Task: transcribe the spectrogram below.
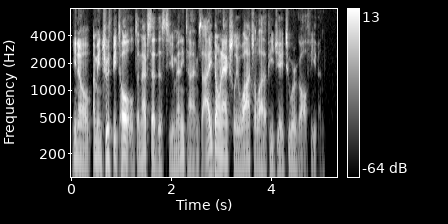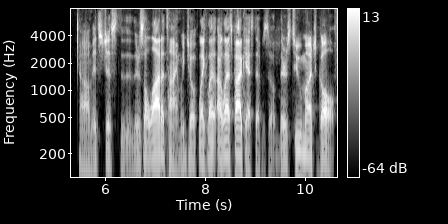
You know, I mean, truth be told, and I've said this to you many times, I don't actually watch a lot of PGA Tour golf. Even um, it's just there's a lot of time. We joke like our last podcast episode. There's too much golf,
